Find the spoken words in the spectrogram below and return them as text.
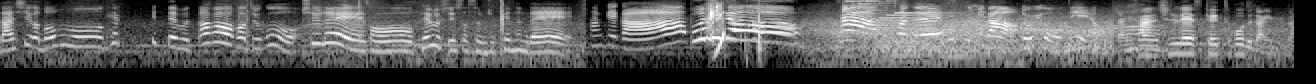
날씨가 너무 햇빛 때문에 따가워가지고 실내에서 배울 수 있었으면 좋겠는데 함께 가 보시죠. 자 도착을 했습니다. 여기가 어디예요? 양산 실내 스케이트보드장입니다.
